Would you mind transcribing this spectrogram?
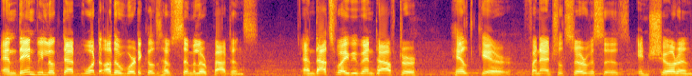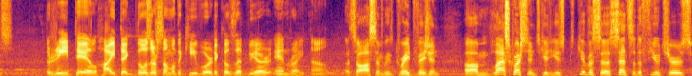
And then we looked at what other verticals have similar patterns. And that's why we went after healthcare, financial services, insurance, retail, high tech, those are some of the key verticals that we are in right now. That's awesome, it's great vision. Um, last question, could you give us a sense of the futures,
